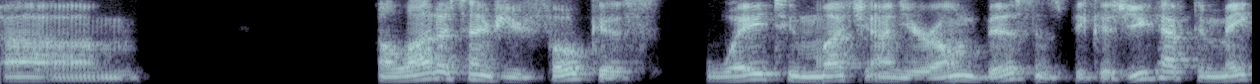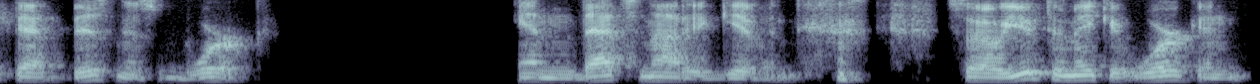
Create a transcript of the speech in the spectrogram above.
um, a lot of times you focus way too much on your own business because you have to make that business work. And that's not a given. So you have to make it work and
